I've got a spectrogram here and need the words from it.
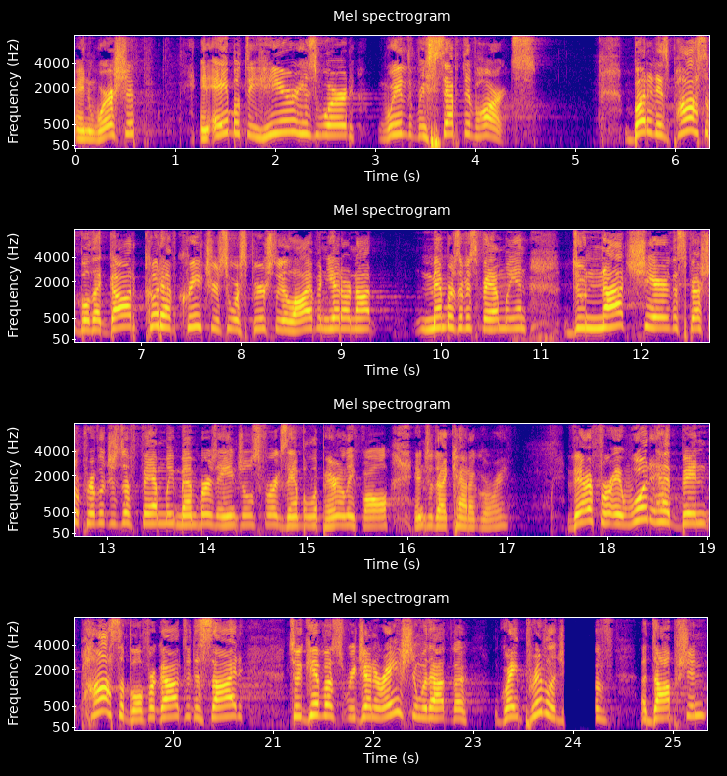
and worship and able to hear his word with receptive hearts. But it is possible that God could have creatures who are spiritually alive and yet are not members of his family and do not share the special privileges of family members. Angels, for example, apparently fall into that category. Therefore, it would have been possible for God to decide to give us regeneration without the great privilege of adoption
